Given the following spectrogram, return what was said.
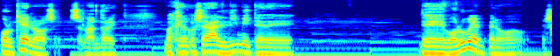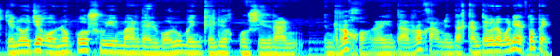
¿Por qué? No lo sé, es un Android. Imagino que será el límite de, de volumen, pero es que no llego, no puedo subir más del volumen que ellos consideran en rojo, en la roja, mientras que antes me lo ponía a tope.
